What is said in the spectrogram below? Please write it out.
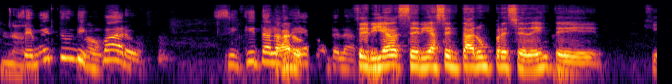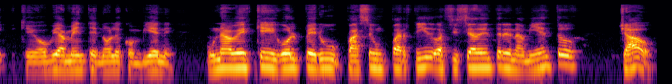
No. Se mete un disparo si quita la Claro. medida cautelar. Sería, sería sentar un precedente que, que obviamente no le conviene. Una vez que Gol Perú pase un partido, así sea de entrenamiento, chao.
